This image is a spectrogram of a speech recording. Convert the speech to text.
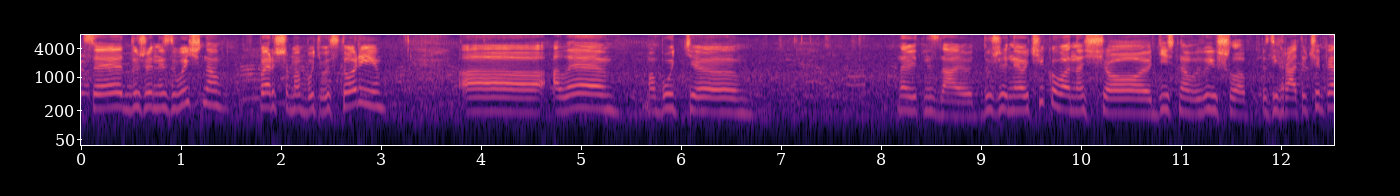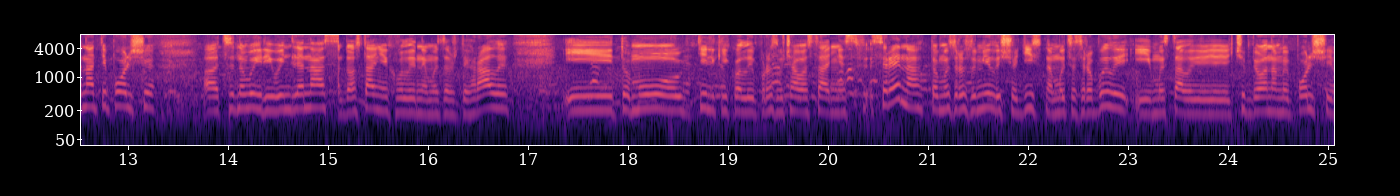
Це дуже незвично, вперше, мабуть, в історії. Але, мабуть, е, навіть не знаю, дуже неочікувано, що дійсно вийшло зіграти в чемпіонаті Польщі. Це новий рівень для нас. До останньої хвилини ми завжди грали. І тому тільки коли прозвучала остання сирена, то ми зрозуміли, що дійсно ми це зробили і ми стали чемпіонами Польщі.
